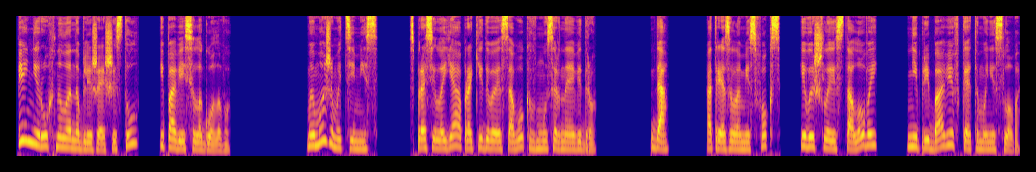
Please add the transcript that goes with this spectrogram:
Пенни рухнула на ближайший стул и повесила голову. «Мы можем идти, мисс?» — спросила я, опрокидывая совок в мусорное ведро. «Да», — отрезала мисс Фокс и вышла из столовой, не прибавив к этому ни слова.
